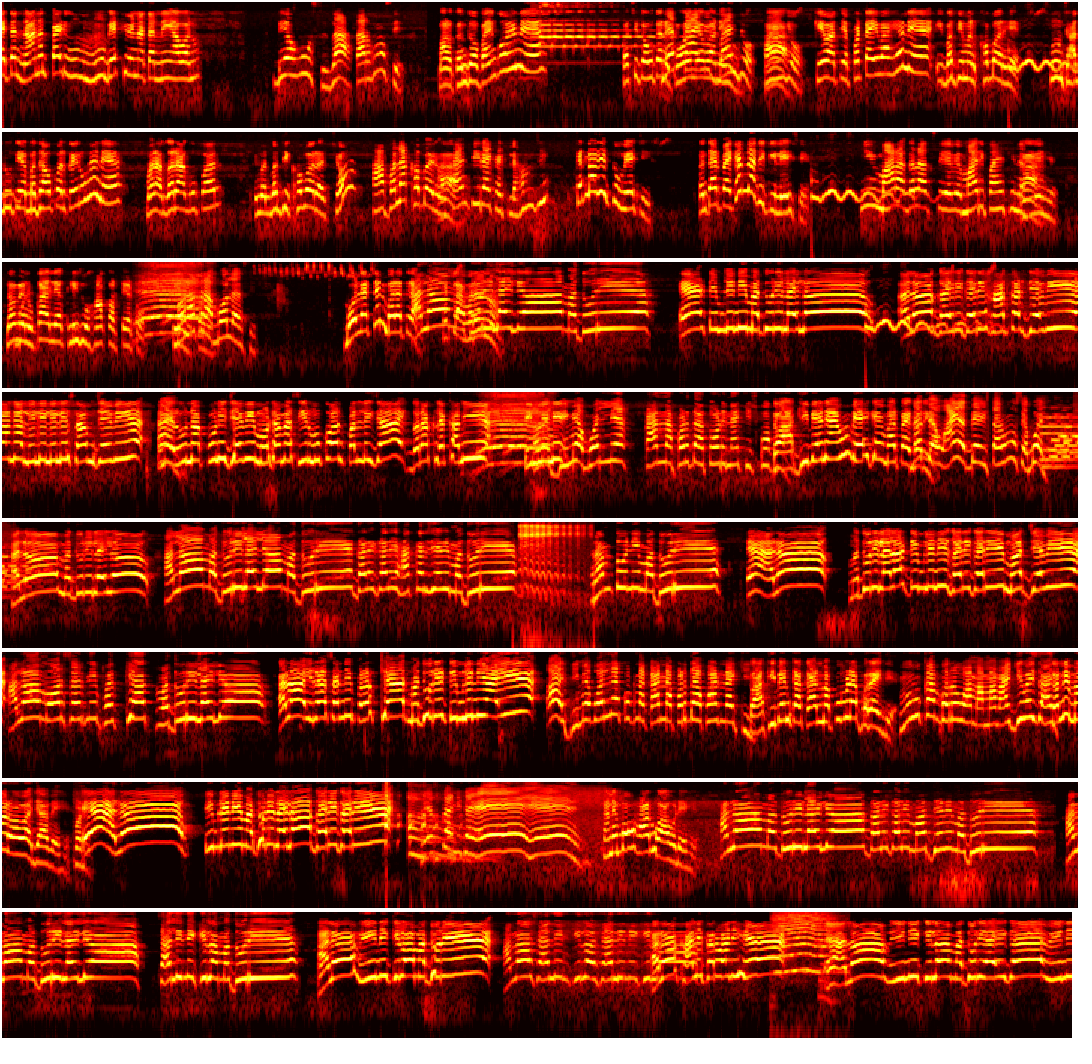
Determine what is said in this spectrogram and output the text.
એ તને ના નથી પાડી હું હું બેઠી હોય ને તાર નહીં આવવાનું. બે હું છે જા તાર હું છે? મારો ધંધો ભાંગો હે ને? પછી તો હું તને જોઈ લેવાની. હા કેવા તે પટાવ્યા હે ને એ બધી મને ખબર હે. હું જાદુ તે બધા ઉપર કર્યું હે ને મારા ગરાગ ઉપર એ મને બધી ખબર જ છે હો. હા ભલે ખબર હોય શાંતિ રાખ એટલે સમજી? કેટલા દી તું વેચીશ? અને તાર પાસે કેટલા દીકી લેશે ઈ મારા ગરાગ છે હવે મારી પાસેથી ને. લે છે. નવેનું કાલે એક લીધું હાકર ટેટો. બળતરા બોલે છે. બોલે છે ને બળતરા? કેટલા વરાનો? લઈ લ્યો મધુરી. એ ટીમલીની મધુરી લઈ લો. અલો ગયરી ગયરી હાકર જેવી અને લીલી લીલી સમ જેવી અને રૂના પૂણી જેવી મોઢામાં શીર મૂકો ને પલ્લી જાય ગરખ લેખાની. ટીમલીની ધીમે બોલ ને કાનના પડદા તોડી નાખીશ કોક તો આગી બેન આ હું બેહી ગઈ માર પાસે નથી ગરી હું આયા જ બેહીશ. તાર હું છે? બોલ. હાલો મધુરી લઈ લો. હાલો મધુરી લઈ લો. મધુરી ગળી ગળી હાકર જેવી મધુરી. રમતુની મધુરી. એ હાલો મધુરી લઈ લો ટીમલીની ગરી ગરી મત જેવી. હાલો મોરસરની પ્રખ્યાત મધુરી લઈ લ્યો. હાલો હીરાસરની પ્રખ્યાત મજૂરી ટીમલીની આઈ આય ધીમે બોલ ને કોકના કાનના પડદા ફાડ નાખી. તો બેન કા કાનમાં પૂમડા ભરાઈ દે. હું હું કામ ભરવા મામા આમ આગી વઈ જાય. તને મારો અવાજ આવે હે એ હાલો! ટીમલીની મધુરી લઈ લો ગરી ગરી બેસતા ની જાય એ એ તને બહુ સારું આવડે હે હાલો મધુરી લઈ લ્યો. ગળી ગળી મધ જેવી મધુરી. હાલો મધુરી લઈ લ્યો. શાલીની કિલો મધુરી. હાલો વીની કિલો મધુરી. હાલો શાલીન કિલો શાલીની કિલો. હાલો ખાલી કરવાની છે. એ હેલો વીની કિલો મધુરી આવી ગઈ વીની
